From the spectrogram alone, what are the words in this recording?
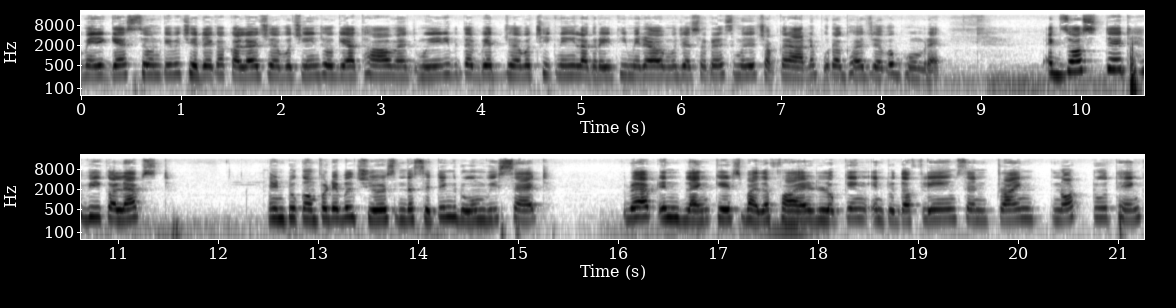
मेरे गेस्ट थे, उनके भी चेहरे का कलर जो है वो चेंज हो गया था। मैं, मेरी भी तबीयत जो है वो ठीक नहीं लग रही थी। मेरा, मुझे ऐसा लग रहा है मुझे चक्कर आ रहा है, पूरा घर जो है वो घूम रहा है। Exhausted we collapsed into comfortable chairs in the sitting room. We sat wrapped in blankets by the fire, looking into the flames and trying not to think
